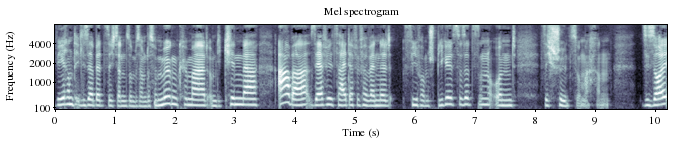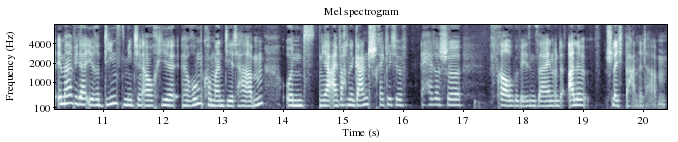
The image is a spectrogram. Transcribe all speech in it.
während Elisabeth sich dann so ein bisschen um das Vermögen kümmert, um die Kinder, aber sehr viel Zeit dafür verwendet, viel vorm Spiegel zu sitzen und sich schön zu machen. Sie soll immer wieder ihre Dienstmädchen auch hier herumkommandiert haben und ja, einfach eine ganz schreckliche, herrische Frau gewesen sein und alle schlecht behandelt haben.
